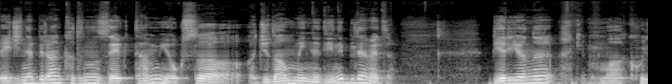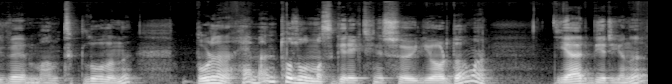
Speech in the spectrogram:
Regina bir an kadının zevkten mi yoksa acıdan mı inlediğini bilemedi. Bir yanı makul ve mantıklı olanı buradan hemen toz olması gerektiğini söylüyordu ama diğer bir yanı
